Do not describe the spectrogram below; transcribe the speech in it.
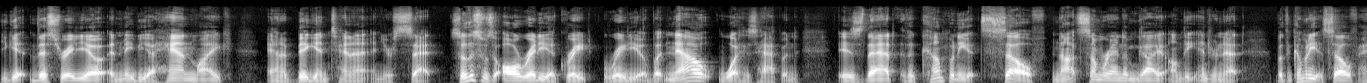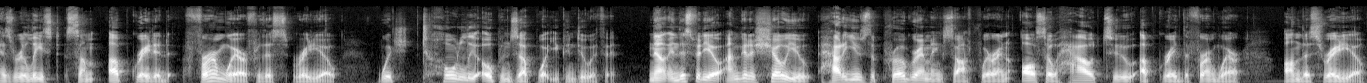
You get this radio and maybe a hand mic and a big antenna and you're set. So this was already a great radio, but now what has happened is that the company itself, not some random guy on the internet, but the company itself has released some upgraded firmware for this radio which totally opens up what you can do with it. Now in this video, I'm going to show you how to use the programming software and also how to upgrade the firmware on this radio.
